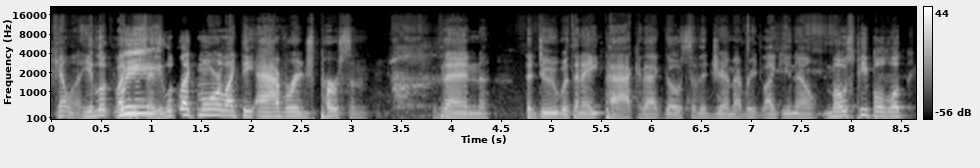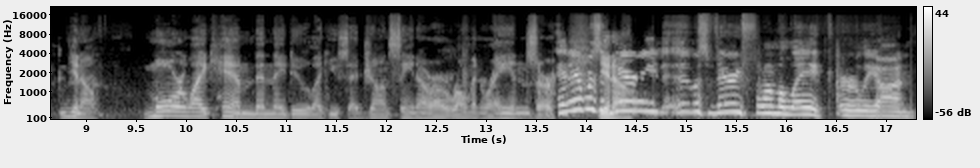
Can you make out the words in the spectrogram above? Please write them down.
killing. He looked like We- you said, he looked like more like the average person than the dude with an eight pack that goes to the gym every like you know most people look you know more like him than they do like you said John Cena or Roman Reigns or and it was a know. very it was very formulaic early on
